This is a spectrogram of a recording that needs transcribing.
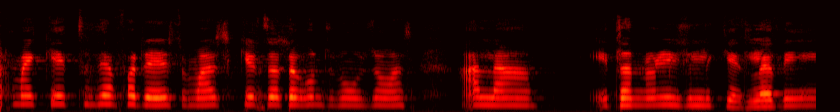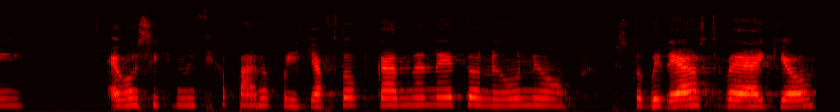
έχουμε και τις διαφορές μας και τους ανταγωνισμούς μας, αλλά ήταν όλες ηλικίες. Δηλαδή, εγώ συγκινήθηκα πάρα πολύ και αυτό που κάνανε τον Ιούνιο στον Πειραιά, στο Βεάκιο,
